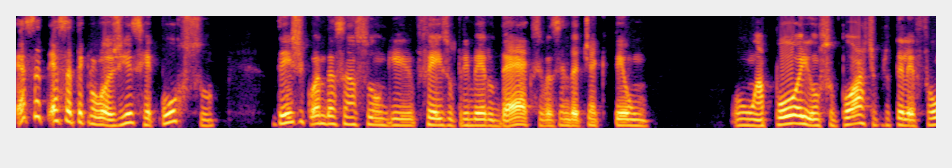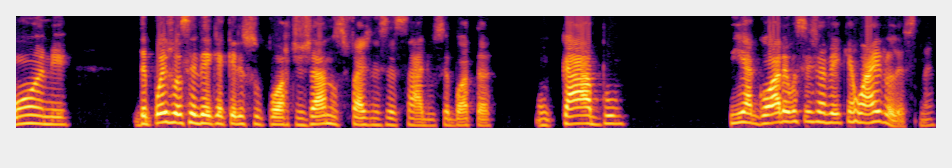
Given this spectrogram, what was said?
essa, essa tecnologia, esse recurso, desde quando a Samsung fez o primeiro DeX, você ainda tinha que ter um, um apoio, um suporte para o telefone. Depois você vê que aquele suporte já não se faz necessário, você bota um cabo. E agora você já vê que é wireless, né?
